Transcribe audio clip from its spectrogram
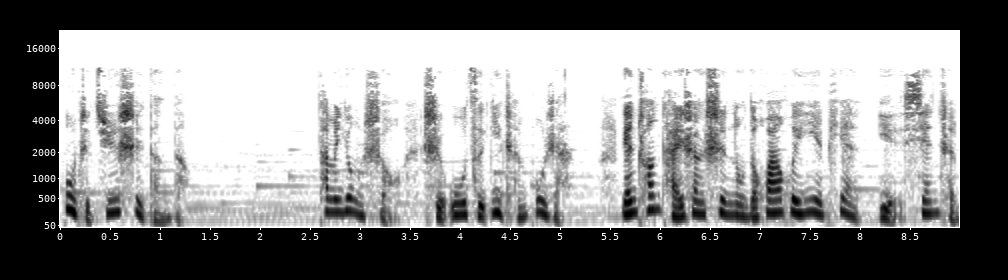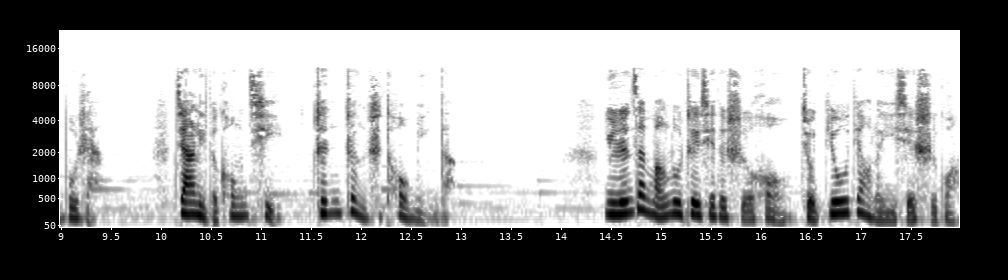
布置居室等等。他们用手使屋子一尘不染，连窗台上侍弄的花卉叶片也纤尘不染，家里的空气真正是透明的。女人在忙碌这些的时候，就丢掉了一些时光，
